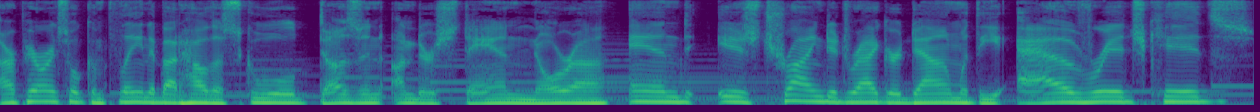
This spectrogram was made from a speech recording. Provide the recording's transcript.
our parents will complain about how the school doesn't understand Nora and is trying to drag her down with the average kids.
